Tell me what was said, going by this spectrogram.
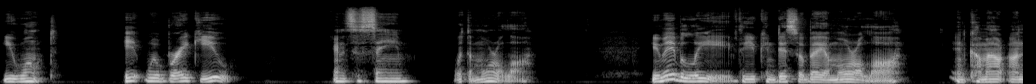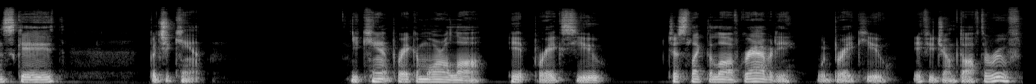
you won't. It will break you. And it's the same with the moral law. You may believe that you can disobey a moral law and come out unscathed, but you can't. You can't break a moral law, it breaks you. Just like the law of gravity would break you if you jumped off the roof.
